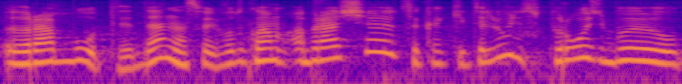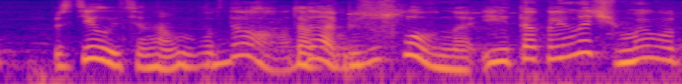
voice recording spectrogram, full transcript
работы да, на своей. Вот к вам обращаются какие-то люди с просьбой сделайте нам вот Да, так да, вот. безусловно. И так или иначе, мы вот,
